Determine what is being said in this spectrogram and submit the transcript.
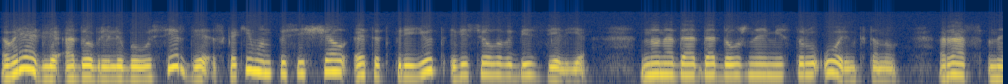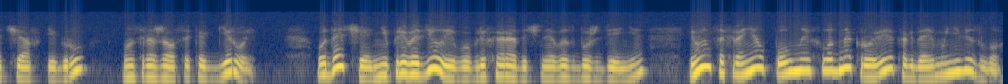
вряд ли одобрили бы усердие, с каким он посещал этот приют веселого безделья, но надо отдать должное мистеру Уоррингтону. Раз начав игру, он сражался как герой. Удача не приводила его в лихорадочное возбуждение, и он сохранял полное хладнокровие, когда ему не везло.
